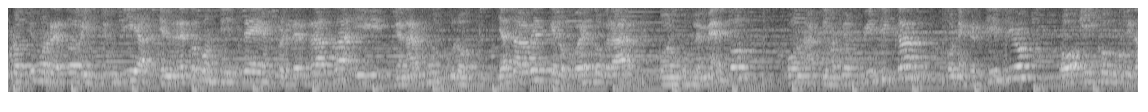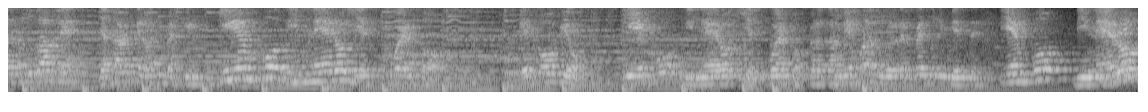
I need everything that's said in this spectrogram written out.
próximo reto de 21 días. El reto consiste en perder grasa y ganar músculo. Ya sabes que lo puedes lograr con suplementos, con activación física, con ejercicio o y con comida saludable. Ya sabes que le vas a invertir tiempo, dinero y esfuerzo. Es obvio, tiempo, dinero y esfuerzo. Pero también para subir de peso le inviertes tiempo, dinero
